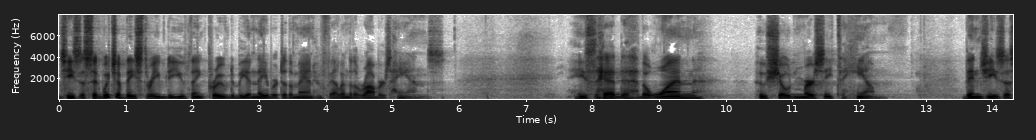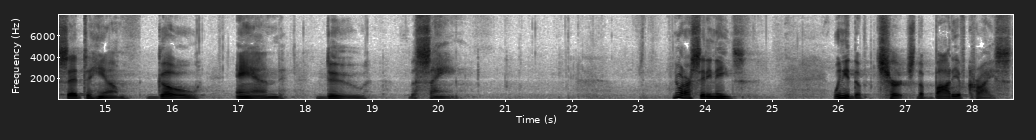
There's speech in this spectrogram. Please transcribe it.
Jesus said, Which of these three do you think proved to be a neighbor to the man who fell into the robber's hands? He said, The one who showed mercy to him. Then Jesus said to him, Go and do the same. You know what our city needs? We need the church, the body of Christ,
